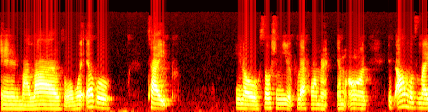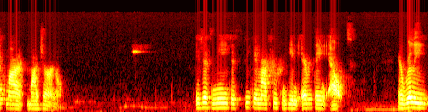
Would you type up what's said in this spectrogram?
and my lives or whatever type, you know, social media platform I am on. It's almost like my my journal. It's just me just speaking my truth and getting everything out and really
